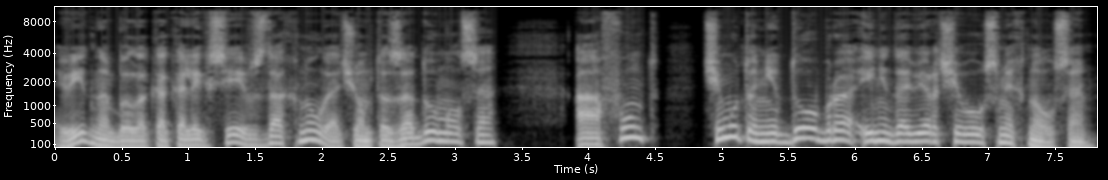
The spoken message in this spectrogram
Видно было, как Алексей вздохнул и о чем-то задумался, а Фунт чему-то недобро и недоверчиво усмехнулся.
